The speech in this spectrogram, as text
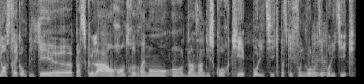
Non, c'est très compliqué euh, parce que là, on rentre vraiment euh, dans un discours qui est politique parce qu'il faut une volonté mhm. politique.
